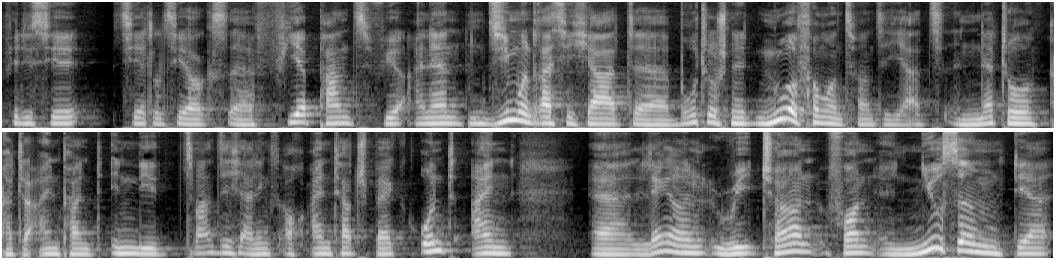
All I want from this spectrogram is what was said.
für die Seattle Seahawks, äh, vier Punts für einen 37 Yard äh, Bruttoschnitt, nur 25 Yards netto. Hatte ein Punt in die 20, allerdings auch ein Touchback und ein äh, längeren Return von Newsom, der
